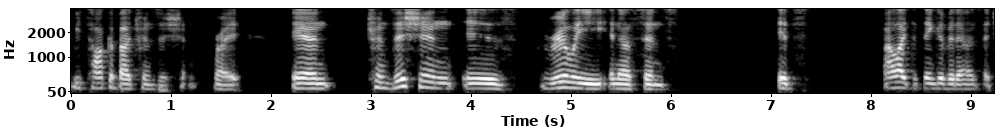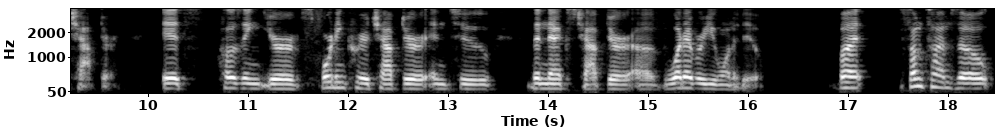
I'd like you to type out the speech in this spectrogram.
we talk about transition, right? And transition is really, in essence, it's, I like to think of it as a chapter. It's closing your sporting career chapter into the next chapter of whatever you want to do. But sometimes, though,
